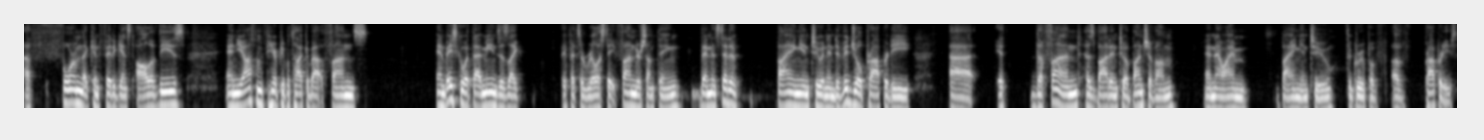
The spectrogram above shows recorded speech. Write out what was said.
a form that can fit against all of these. And you often hear people talk about funds, and basically what that means is like if it's a real estate fund or something, then instead of buying into an individual property, uh, it the fund has bought into a bunch of them, and now I'm buying into the group of of properties,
